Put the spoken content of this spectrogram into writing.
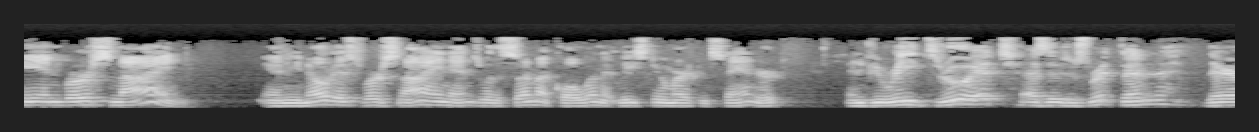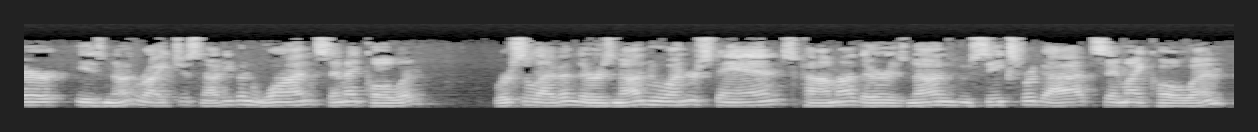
in verse 9. And you notice verse 9 ends with a semicolon, at least New American Standard. And if you read through it, as it is written, there is none righteous, not even one, semicolon. Verse 11, there is none who understands, comma, there is none who seeks for God, semicolon.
